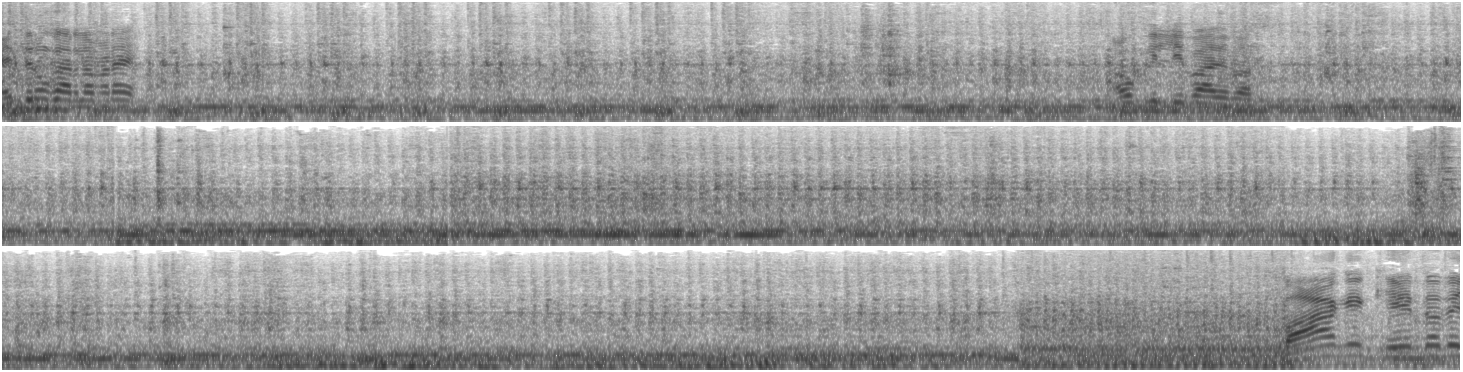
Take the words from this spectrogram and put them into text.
ਇੱਧਰ ਨੂੰ ਕਰ ਲੈ ਮੜੇ ਆਓ ਕਿੱਲੀ ਪਾ ਦੇ ਬਸ। ਬਾਹ ਕੇ ਖੇਤ ਦੇ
